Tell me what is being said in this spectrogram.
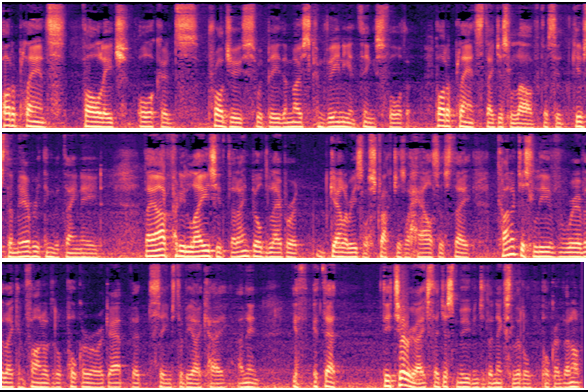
Potted plants, foliage, orchids, produce would be the most convenient things for them. Potted plants they just love because it gives them everything that they need. They are pretty lazy. They don't build elaborate galleries or structures or houses. They kind of just live wherever they can find a little puka or a gap that seems to be okay. And then if, if that deteriorates, they just move into the next little puka. They're not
